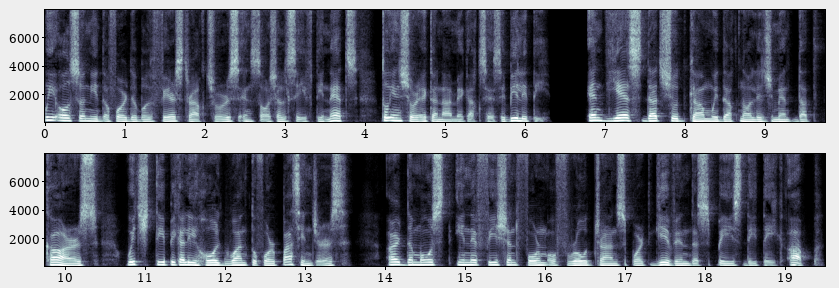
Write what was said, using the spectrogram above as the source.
We also need affordable fare structures and social safety nets to ensure economic accessibility. And yes, that should come with the acknowledgement that cars, which typically hold 1 to 4 passengers, are the most inefficient form of road transport given the space they take up.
